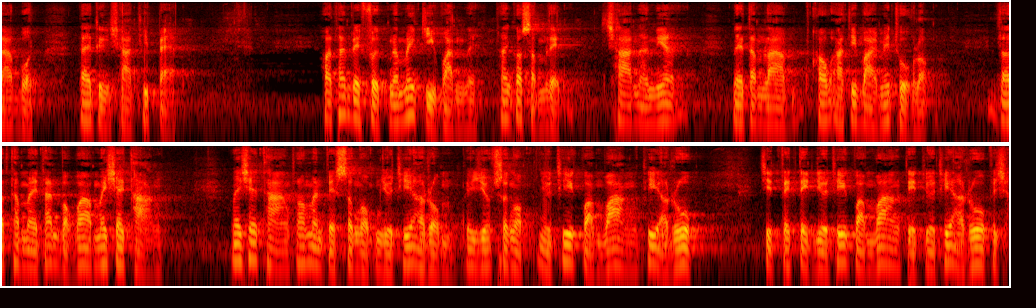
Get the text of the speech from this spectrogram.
ดาบทได้ถึงฌานที่แปดพอท่านไปฝึกนะไม่กี่วันเลย ท่านก็สำเร็จฌานอันเนี้ย ในตำราเขาอธิบายไม่ถูกหรอก แล้วทำไมท่านบอกว่าไม่ใช่ทาง ไม่ใช่ทางเพราะมันไปสงบอยู่ที่อารมณ์ ไปยุบสงบอยู่ที่ความว่างที่อรูป จิตไปติดอยู่ที่ความว่าง ติดอยู่ที่อรูปฌ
